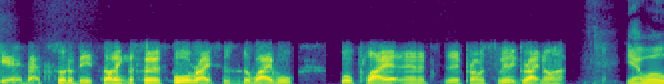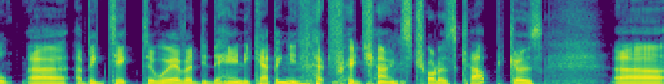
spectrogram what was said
yeah, that's sort of it. So I think the first four races are the way we'll we'll play it, and it's it promises to be a great night. Yeah, well, uh, a big tick to whoever did the handicapping in that Fred Jones Trotters Cup because uh,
